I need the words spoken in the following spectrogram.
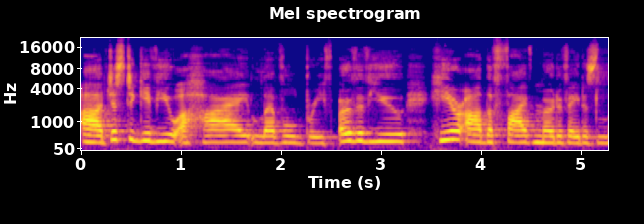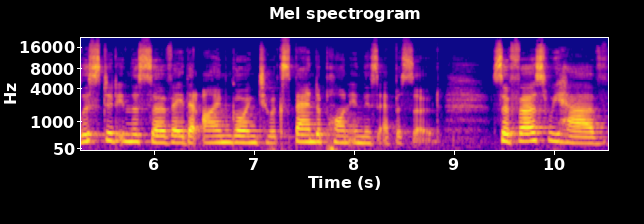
Uh, just to give you a high level brief overview, here are the five motivators listed in the survey that I'm going to expand upon in this episode. So first we have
